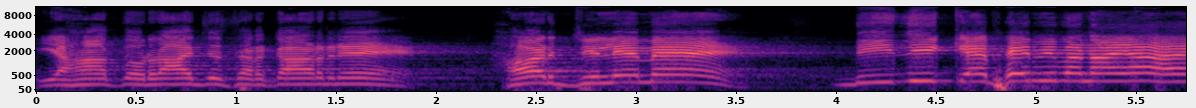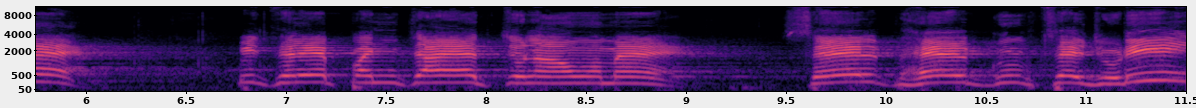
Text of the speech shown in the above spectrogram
यहाँ तो राज्य सरकार ने हर ज़िले में दीदी कैफ़े भी बनाया है। पिछले पंचायत चुनावों में सेल्फ हेल्प ग्रुप से जुड़ी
